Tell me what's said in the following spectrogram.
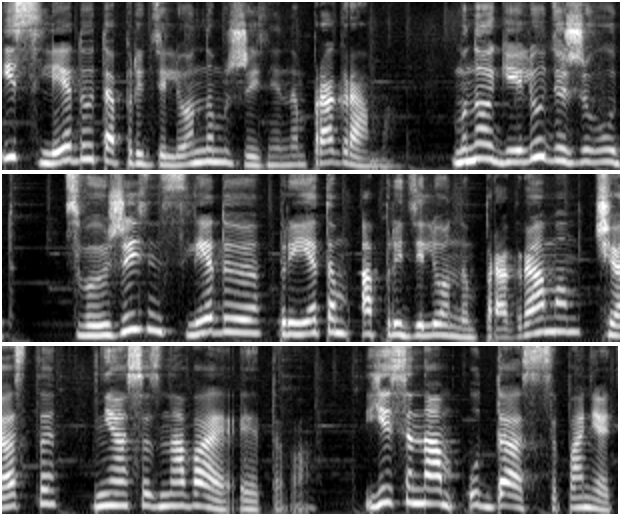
и следует определенным жизненным программам. Многие люди живут свою жизнь, следуя при этом определенным программам, часто не осознавая этого. Если нам удастся понять,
